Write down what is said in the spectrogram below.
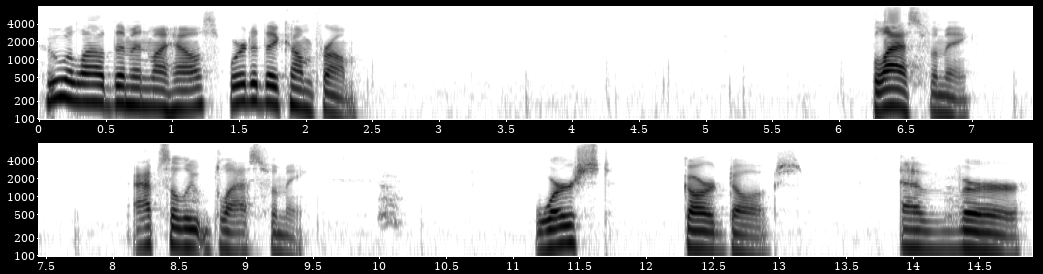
Who allowed them in my house? Where did they come from? Blasphemy. Absolute blasphemy. Worst guard dogs ever.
